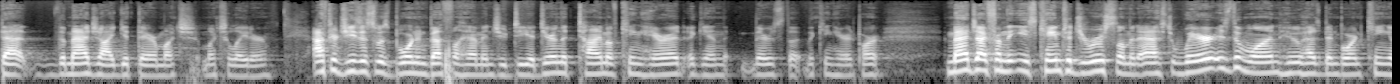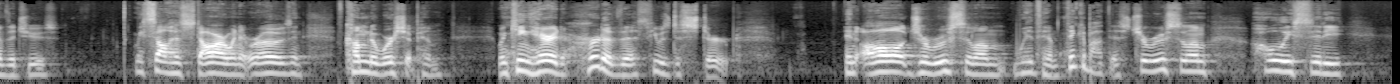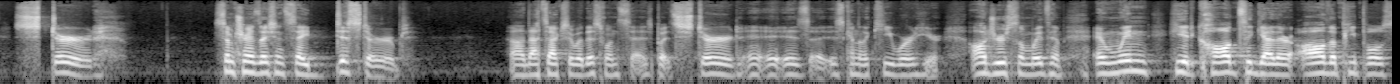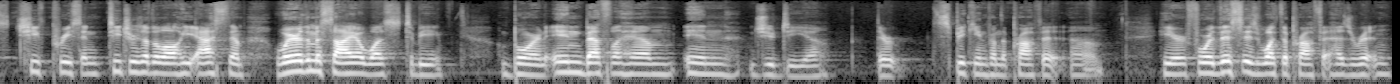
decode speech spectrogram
that the Magi get there much, much later. After Jesus was born in Bethlehem in Judea, during the time of King Herod, again, there's the, the King Herod part, Magi from the east came to Jerusalem and asked, Where is the one who has been born king of the Jews? We saw his star when it rose and come to worship him. When King Herod heard of this, he was disturbed. And all Jerusalem with him. Think about this Jerusalem, holy city, stirred. Some translations say disturbed uh, that's actually what this one says. But stirred is, is kind of the key word here. All Jerusalem with him. And when he had called together all the people's chief priests and teachers of the law, he asked them where the Messiah was to be born in Bethlehem in Judea. They're speaking from the prophet um, here. For this is what the prophet has written.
